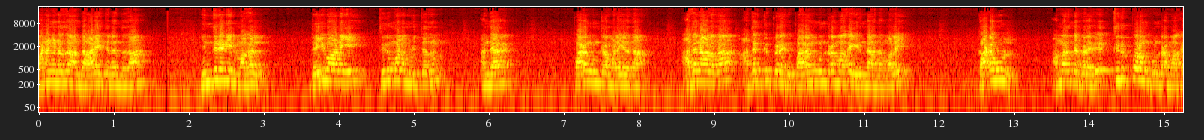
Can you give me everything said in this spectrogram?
வணங்கினது அந்த ஆலயத்திலிருந்து தான் இந்திரனின் மகள் தெய்வானையை திருமணம் முடித்ததும் அந்த பரங்குன்ற மலையில தான் அதனால தான் அதற்கு பிறகு பரங்குன்றமாக இருந்த அந்த மலை கடவுள் அமர்ந்த பிறகு திருப்பரங்குன்றமாக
